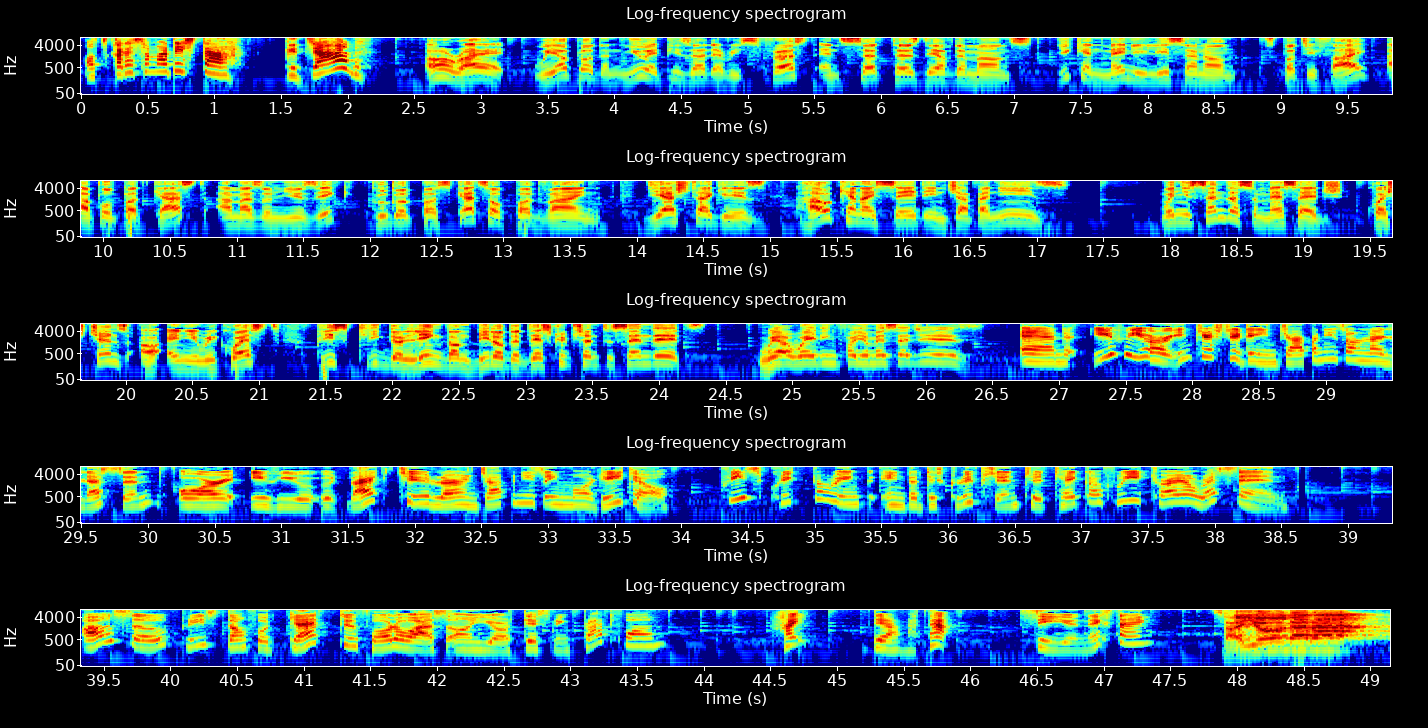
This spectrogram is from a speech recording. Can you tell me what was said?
お疲れ様でした。Good job! Alright, we upload a new episode every first and third Thursday of the month. You can mainly listen on Spotify, Apple Podcast, Amazon Music, Google Podcasts or Podbean. The hashtag is how can I say it in Japanese? When you send us a message, questions or any requests, please click the link down below the description to send it. We are waiting for your messages. And if you are interested in Japanese online lesson or if you would like to learn Japanese in more detail, please click the link in the description to take a free trial lesson. Also, please don't forget to follow us on your listening platform. はい、ではまた。See you next time! さようなら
